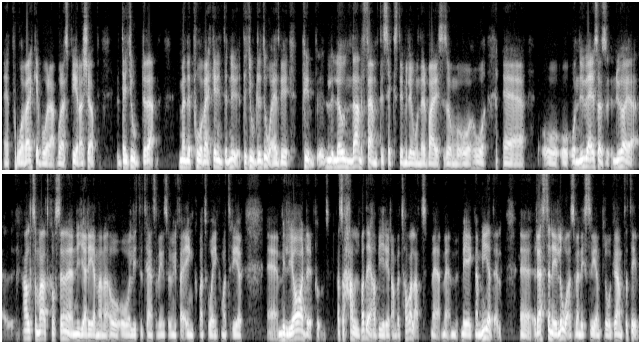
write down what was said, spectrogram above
eh, påverka våra, våra spelarköp. Det gjorde den. Men det påverkar inte nu. Det gjorde det då. Att vi la undan 50-60 miljoner varje säsong och, och, eh, och, och, och, nu är det så att nu har jag, allt som allt kostar den här nya arenan och, och lite träningsanläggning så ungefär 1,2-1,3 eh, miljarder pund. Alltså halva det har vi redan betalat med, med, med egna medel. Eh, resten är i lån som är en extremt låg ränta till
